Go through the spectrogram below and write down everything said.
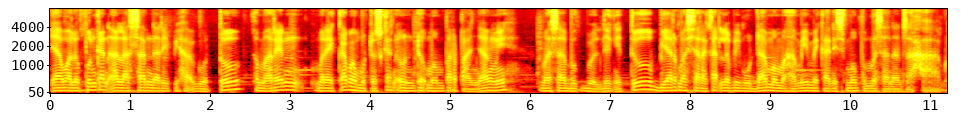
Ya walaupun kan alasan dari pihak Goto kemarin mereka memutuskan untuk memperpanjang nih masa book building itu biar masyarakat lebih mudah memahami mekanisme pemesanan saham.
